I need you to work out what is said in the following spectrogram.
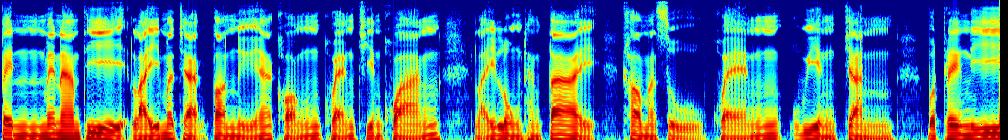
เป็นแม่น้ำที่ไหลมาจากตอนเหนือของแขวงเชียงขวาง ไหลลงทางใต้ เข้ามาสู่แขวงเวียงจันทร์บทเพลงนี้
